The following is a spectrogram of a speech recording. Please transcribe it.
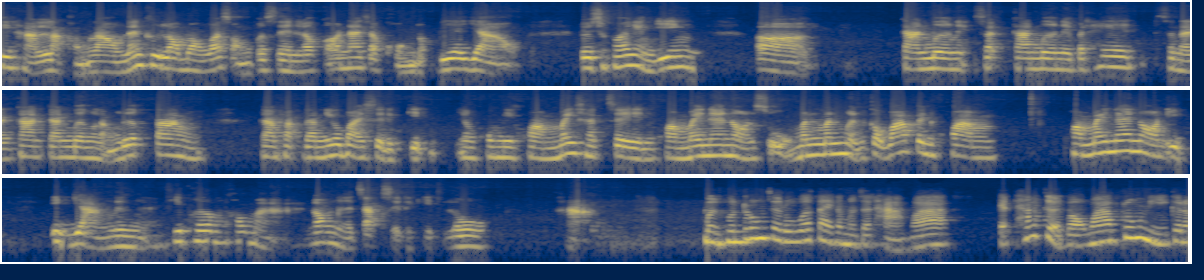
ติฐานหลักของเรา นั่นคือเรามองว่า 2%แล้วก็น่าจะคงดอกเบี้ยยาว โดยเฉพาะอย่างยิ่งการเมืองในการเมืองในประเทศ สถานการณ์การเมืองหลังเลือกตั้ง การผลักดันนโยบายเศรษฐกิจ ยังคงมีความไม่ชัดเจน ความไม่แน่นอนสูง มันมันเหมือนกับว่าเป็นความความไม่แน่นอนอีก อีกอย่างหนึ่งที่เพิ่มเข้ามานอกเหนือจากเศรษฐกิจโลกค่ะ เหมือนคุณรุ่งจะรู้ว่าแต่กำลังจะถามว่า ถ้าเกิดมองว่าพรุ่งนี้กร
